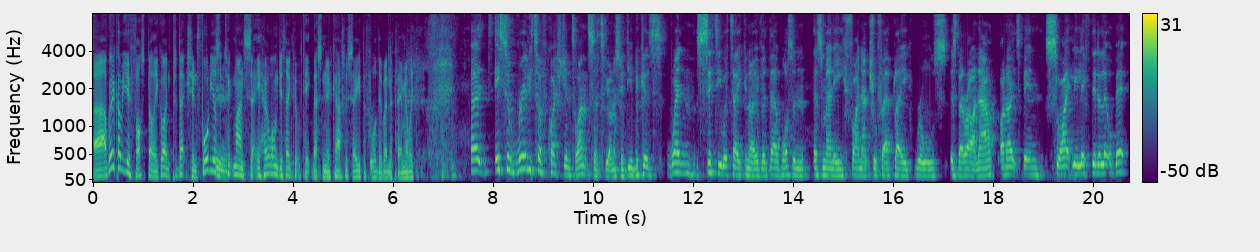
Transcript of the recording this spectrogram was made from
Uh, I'm going to come at you first, Billy. Go on, prediction. Four years it took Man City. How long do you think it will take this Newcastle side before they win the Premier League? Uh, it's a really tough question to answer, to be honest with you, because when City were taken over, there wasn't as many financial fair play rules as there are now. I know it's been slightly lifted a little bit,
